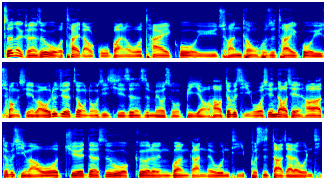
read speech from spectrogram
真的可能是我太老古板了，我太过于传统，或是太过于创新了吧？我就觉得这种东西其实真的是没有什么必要。好，对不起，我先道歉。好了，对不起嘛，我觉得是我个人观感的问题，不是大家的问题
